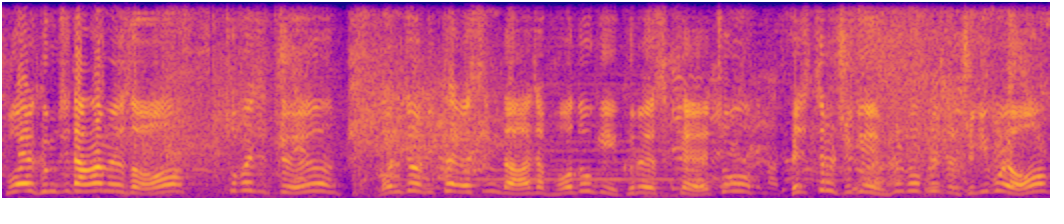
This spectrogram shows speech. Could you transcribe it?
부활 금지 당하면서 초베지트 먼저 리타이어 했습니다. 자, 버독이 그레스케 초 베지트를 죽인 풀파워 프리저를 죽이고요.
